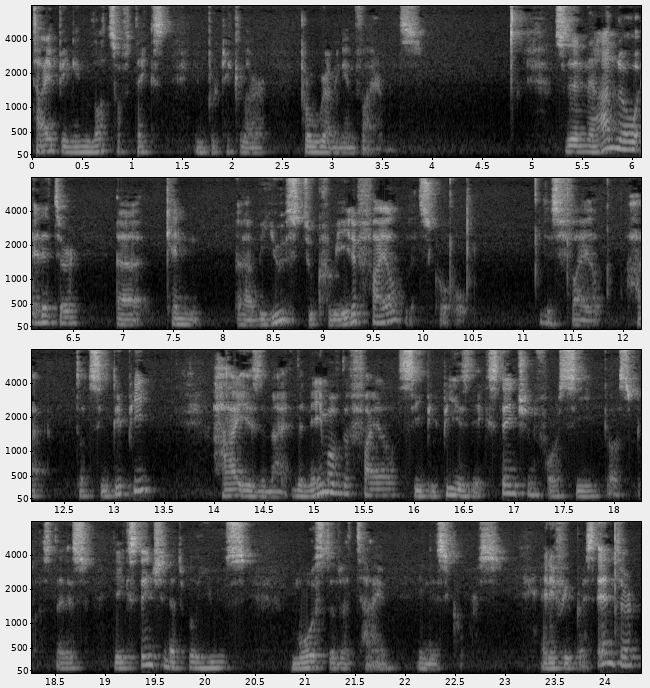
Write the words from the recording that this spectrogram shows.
typing in lots of text in particular programming environments. So the Nano editor uh, can uh, be used to create a file. Let's call this file hi.cpp. Hi is the, the name of the file, CPP is the extension for C++. That is the extension that we'll use most of the time in this course. And if we press enter,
